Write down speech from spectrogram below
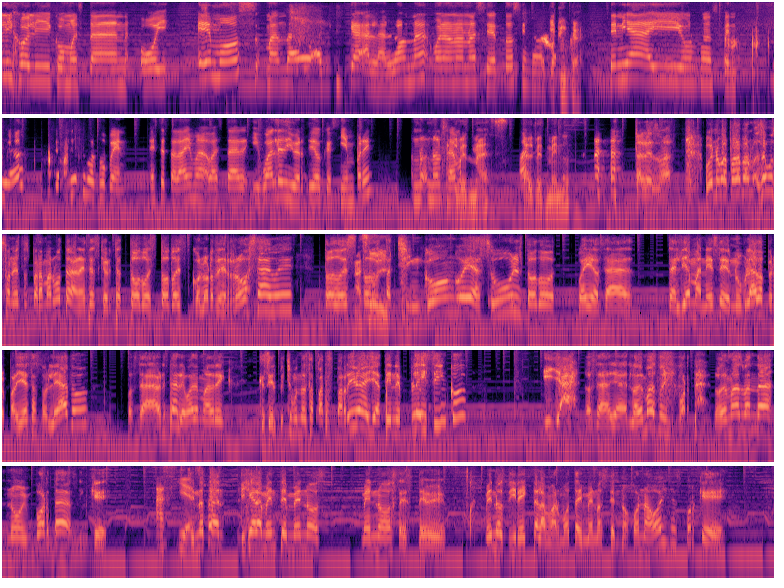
Holy, holy, ¿cómo están? Hoy hemos mandado a Kika a la lona. Bueno, no, no es cierto, sino que tenía ahí unos pendientes. no se preocupen, este Tadaima va a estar igual de divertido que siempre. No, no lo sabemos. Tal vez más, tal vez menos. tal vez más. Bueno, para Marmota, seamos honestos, para Marmota la neta es que ahorita todo es, todo es color de rosa, güey. Todo es, azul. todo está chingón, güey, azul, todo, güey, o sea, el día amanece nublado, pero para allá está soleado. O sea, ahorita le va de madre que si el pinche mundo está patas para arriba, ella tiene Play 5 y ya, o sea, ya lo demás no importa. Lo demás, banda, no importa, así que Así es. Si notan ligeramente menos menos este menos directa la marmota y menos enojona hoy, es porque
